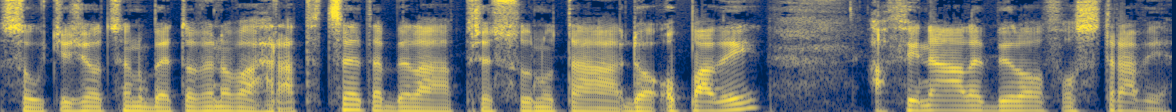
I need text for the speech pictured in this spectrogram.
soutěže o cenu Beethovenova Hradce, ta byla přesunutá do Opavy a finále bylo v Ostravě.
